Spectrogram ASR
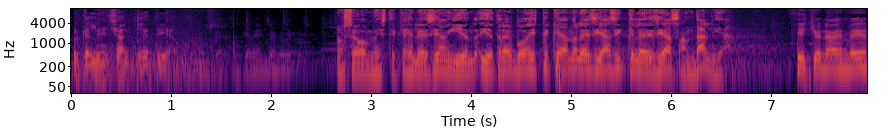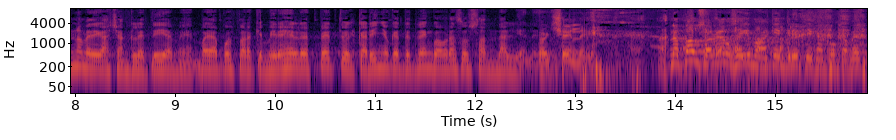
Porque le enchancleteamos. No sé, vos me dijiste que le decían, y, y otra vez vos dijiste que ya no le decías así, que le decía sandalia. Sí, que una vez me dijo, no me digas chancletía, me- vaya pues para que mires el respeto y el cariño que te tengo, abrazo sandalia. le digo. Por Shenley. Una pausa, luego seguimos aquí en Críticas con Café.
